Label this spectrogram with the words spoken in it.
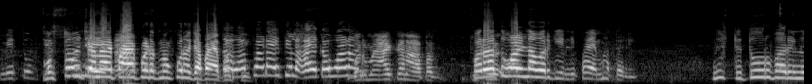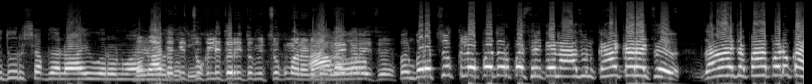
मी तुमची मग सून तुमच्या आहे नाही ना. पाया पडत मग कुणाच्या पाया तवा पडती? पडाय तिला हाय का वळण? बरं मग ऐका ना आता परत वळणावर गेली पाय म्हातारी. नुसती दोरभारीने दोर शब्दाला आईवरून मग आता ती. चुकली तरी तुम्ही चूक म्हणा ना मग काय करायचं पण बरं चुकलं पदर पसरते ना अजून काय करायचं जावायचा पाय पडू का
